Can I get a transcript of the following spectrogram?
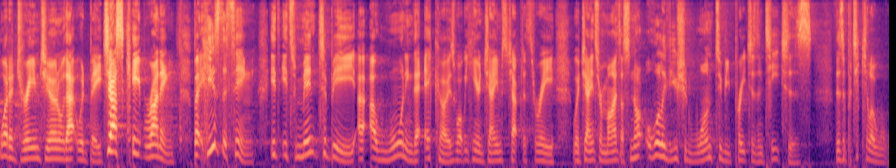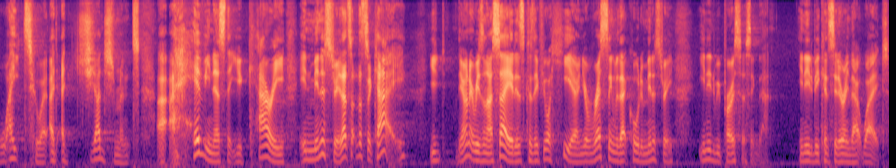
What a dream journal that would be. Just keep running. But here's the thing it, it's meant to be a, a, warning that echoes what we hear in James chapter 3, where James reminds us not all of you should want to be preachers and teachers. There's a particular weight to it, a, a judgment, a, a, heaviness that you carry in ministry. That's, that's okay. You, the only reason I say it is because if you're here and you're wrestling with that call to ministry, you need to be processing that. You need to be considering that weight.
